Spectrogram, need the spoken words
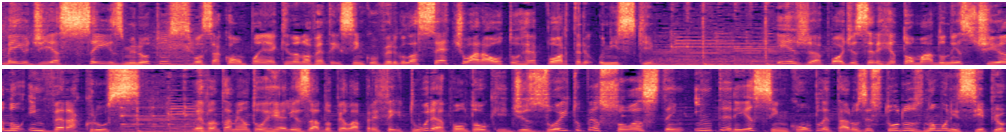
Meio-dia, seis minutos. Você acompanha aqui na 95,7 o Arauto Repórter Uniski. EJA pode ser retomado neste ano em Veracruz. Levantamento realizado pela Prefeitura apontou que 18 pessoas têm interesse em completar os estudos no município.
